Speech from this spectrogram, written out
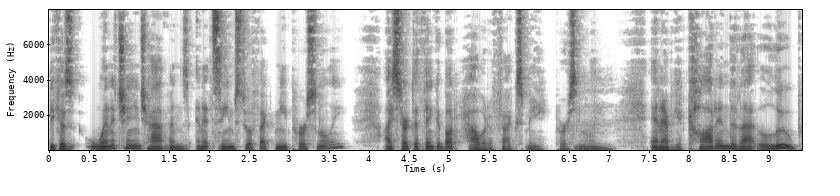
Because when a change happens and it seems to affect me personally, I start to think about how it affects me personally. Hmm. And I get caught into that loop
